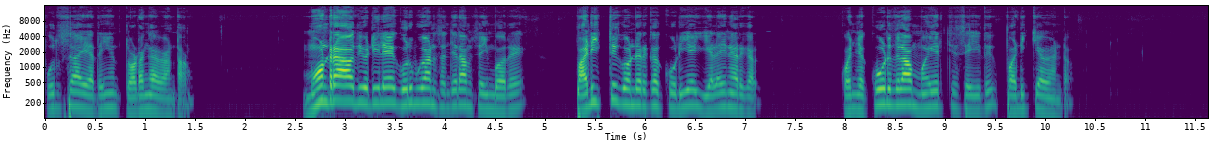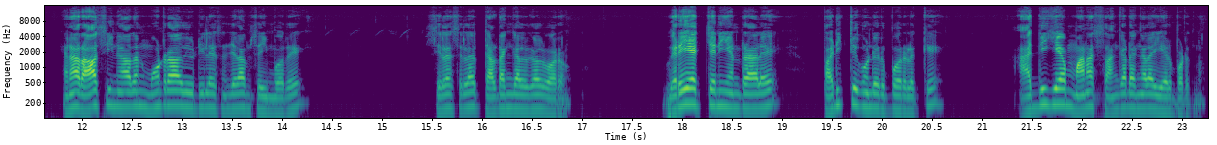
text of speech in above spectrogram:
புதுசாக எதையும் தொடங்க வேண்டாம். மூன்றாவது வீட்டிலே குருபகான் சஞ்சாரம் செய்யும்போது படித்து கொண்டிருக்கக்கூடிய இளைஞர்கள் கொஞ்சம் கூடுதலாக முயற்சி செய்து படிக்க வேண்டும். ஏன்னா ராசிநாதன் மூன்றாவது வீட்டிலே சஞ்சாரம் செய்யும்போது சில சில தடங்கல்கள் வரும். விரையச்சனி என்றாலே படித்து கொண்டிருப்பவர்களுக்கு அதிக மன சங்கடங்களை ஏற்படுத்தும்.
